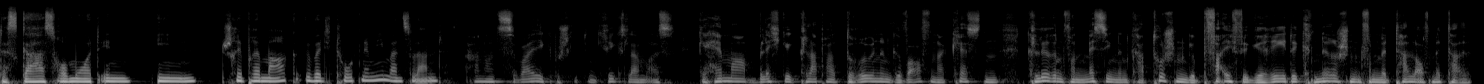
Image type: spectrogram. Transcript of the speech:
Das Gas rumort in ihnen, schrieb Remarque über die Toten im Niemandsland. Arnold Zweig beschrieb den Kriegslärm als Gehämmer, Blechgeklapper, Dröhnen geworfener Kästen, Klirren von messingnen Kartuschen, Gepfeife, Gerede, Knirschen von Metall auf Metall.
